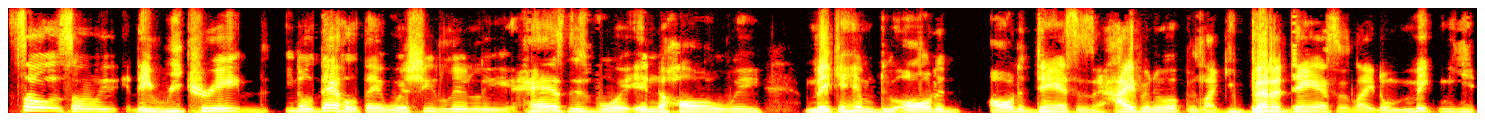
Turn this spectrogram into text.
So so they recreate, you know, that whole thing where she literally has this boy in the hallway, making him do all the all the dances and hyping him up. It's like you better dance. It's like don't make me,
